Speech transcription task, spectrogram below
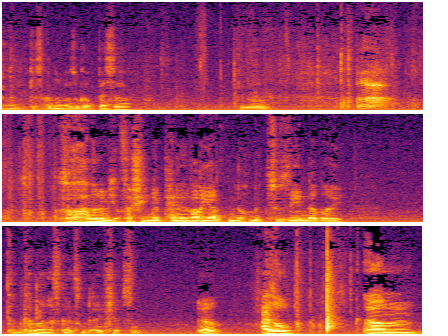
Ja, das andere war sogar besser. Genau. So haben wir nämlich auch verschiedene Panel-Varianten noch mit zu sehen dabei. Dann kann man das ganz gut einschätzen. Ja, also ähm,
